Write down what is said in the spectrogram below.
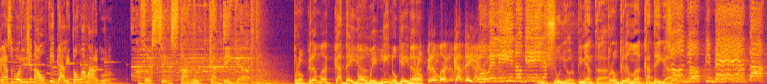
peça o original Figaliton Amargo. Você está no Cadeia. Programa Cadeia. Com Eli Nogueira. Programa Cadeia. Com Eli Nogueira. E Júnior Pimenta. Programa Cadeia. Júnior Pimenta.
